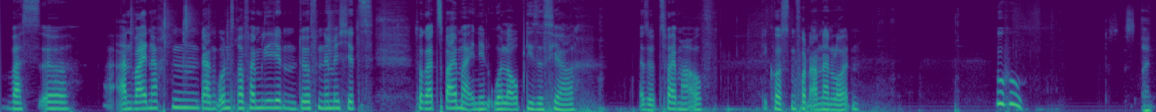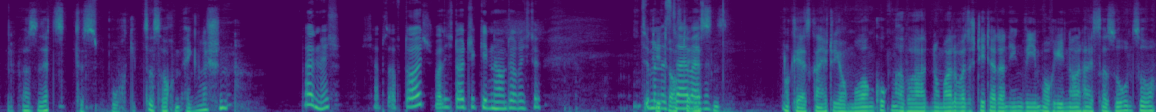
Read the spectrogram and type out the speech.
was äh, an Weihnachten dank unserer Familien und dürfen nämlich jetzt sogar zweimal in den Urlaub dieses Jahr. Also zweimal auf die Kosten von anderen Leuten. Uhu. Das ist ein übersetztes Buch. Gibt es das auch im Englischen? Weiß nicht. Ich hab's auf Deutsch, weil ich deutsche Kinder unterrichte. Zumindest der teilweise. ersten... Okay, jetzt kann ich natürlich auch morgen gucken, aber normalerweise steht ja dann irgendwie im Original heißt das so und so.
